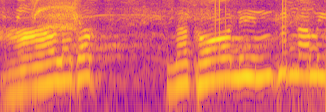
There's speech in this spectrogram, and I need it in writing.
เอาเลยครับนครหินขึ้นนำอีก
